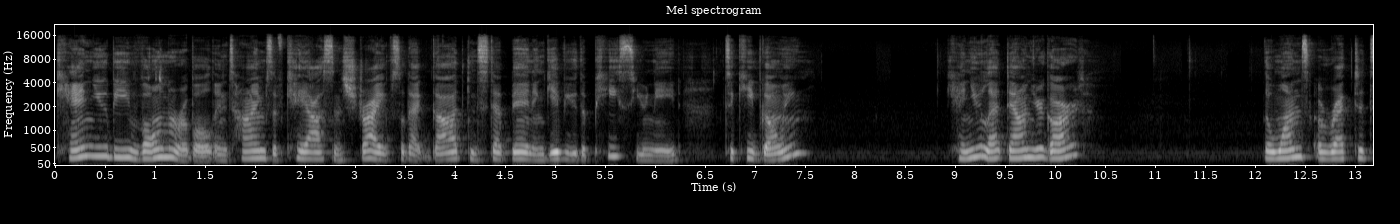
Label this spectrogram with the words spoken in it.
Can you be vulnerable in times of chaos and strife so that God can step in and give you the peace you need to keep going? Can you let down your guard? The ones erected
